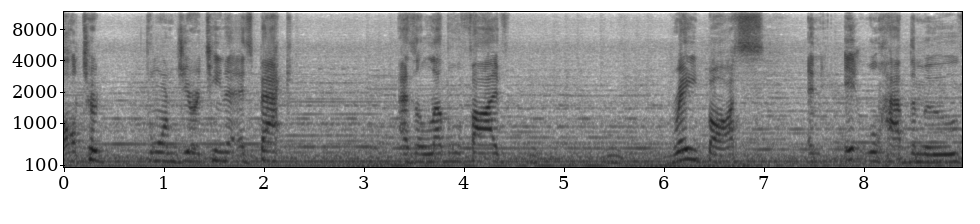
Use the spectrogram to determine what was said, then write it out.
Altered Form Giratina is back as a level 5 raid boss and it will have the move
